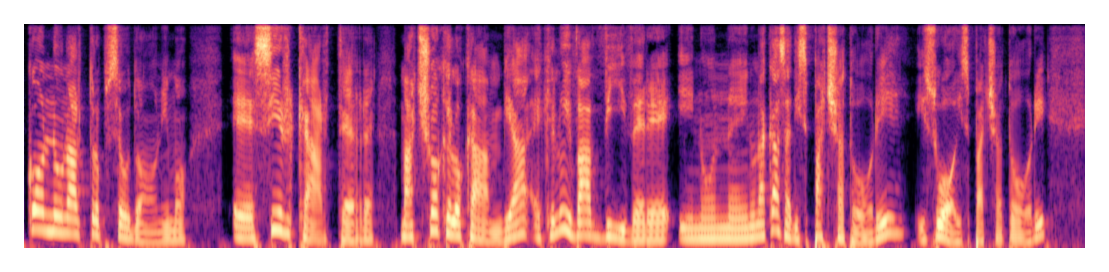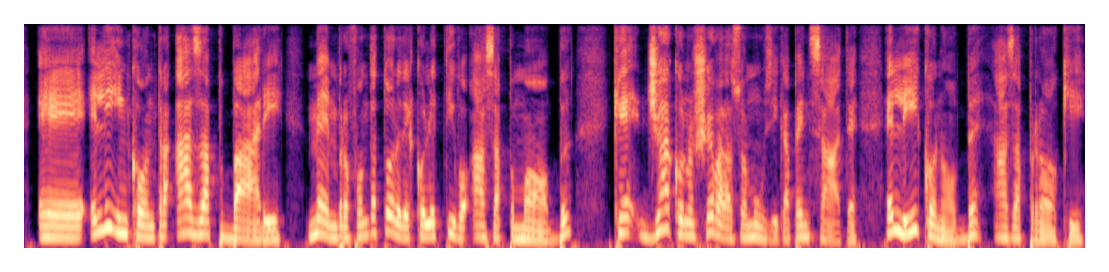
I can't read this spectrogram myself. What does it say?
con un altro pseudonimo eh, Sir Carter, ma ciò che lo cambia è che lui va a vivere in, un, in una casa di spacciatori, i suoi spacciatori, e, e, lì incontra Asap Bari, membro fondatore del collettivo Asap Mob, che già conosceva la sua musica, pensate, e lì conobbe Asap Rocky.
